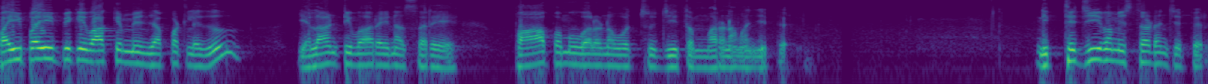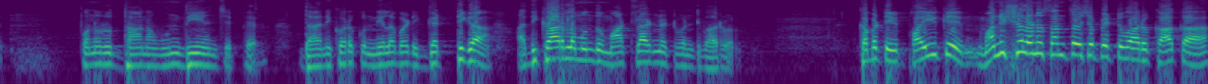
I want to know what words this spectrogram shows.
పై పైపికి వాక్యం మేము చెప్పట్లేదు. ఎలాంటి వారైనా సరే పాపము వలన వచ్చు జీతం మరణం అని చెప్పారు. నిత్య జీవం ఇస్తాడని చెప్పారు. పునరుద్ధానం ఉంది అని చెప్పారు. దాని కొరకు నిలబడి గట్టిగా అధికారుల ముందు మాట్లాడినటువంటి వారు. కాబట్టి పైకి మనుషులను సంతోషపెట్టువారు కాక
